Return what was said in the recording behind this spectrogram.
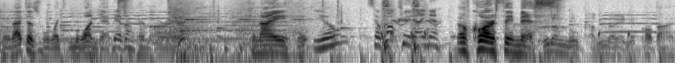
Okay, that does like one damage to him, alright. Can I hit you? Of course they miss. Hold on.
